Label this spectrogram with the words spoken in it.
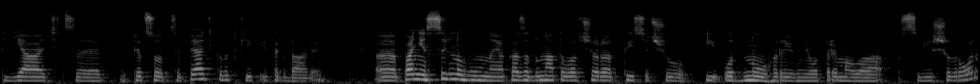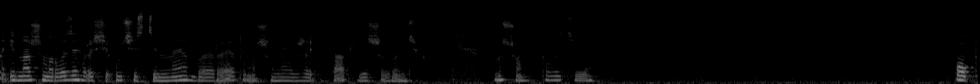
5, це 500 це 5 квитків і так далі. Е, Пані Сильновумна, яка задонатила вчора тисячу і одну гривню, отримала свій шеврон, і в нашому розіграші участі не бере, тому що в неї вже і так є шеврончик. Ну що, полетіли. Оп.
